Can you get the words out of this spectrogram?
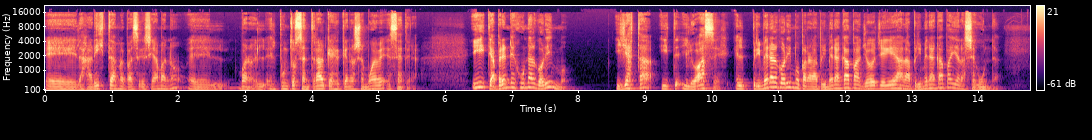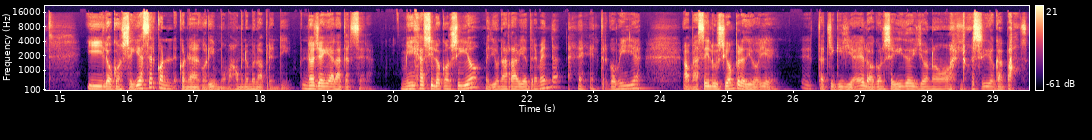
eh, las aristas, me parece que se llaman, ¿no? El, bueno, el, punto central, que es el que no se mueve, etc. Y te aprendes un algoritmo y ya está, y, y, lo haces. El primer algoritmo para la primera capa, yo llegué a la primera capa y a la segunda. Y lo conseguí hacer con, con el algoritmo, más o menos me lo aprendí. No llegué a la tercera. Mi hija sí lo consiguió, me dio una rabia tremenda, entre comillas, no, me hace ilusión, pero digo, oye, esta chiquilla ¿eh? lo ha conseguido y yo no, no, he sido capaz.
